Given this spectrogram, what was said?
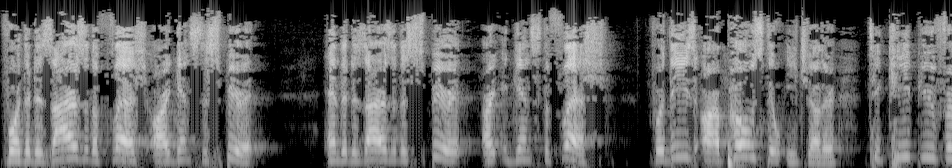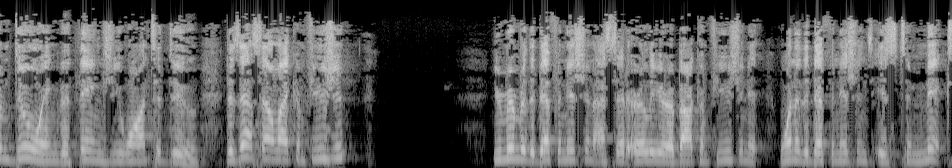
For the desires of the flesh are against the spirit, and the desires of the spirit are against the flesh. For these are opposed to each other to keep you from doing the things you want to do. Does that sound like confusion? You remember the definition I said earlier about confusion? one of the definitions is to mix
